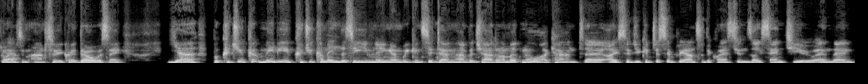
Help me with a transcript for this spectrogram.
drives yeah. them absolutely crazy they're always saying yeah but could you maybe could you come in this evening and we can sit down and have a chat and i'm like no i can't uh, i said you can just simply answer the questions i sent you and then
